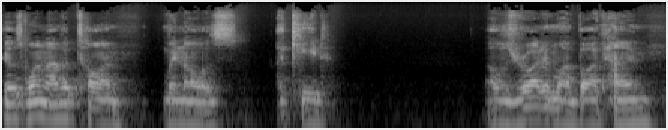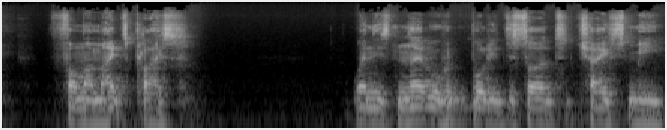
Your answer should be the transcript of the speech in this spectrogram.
There was one other time when I was a kid. I was riding my bike home from my mate's place when this neighbourhood bully decided to chase me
